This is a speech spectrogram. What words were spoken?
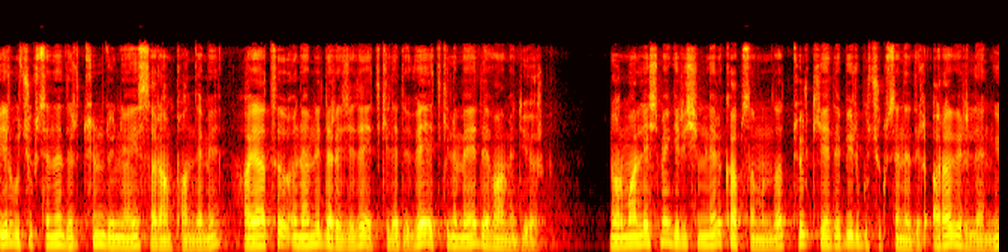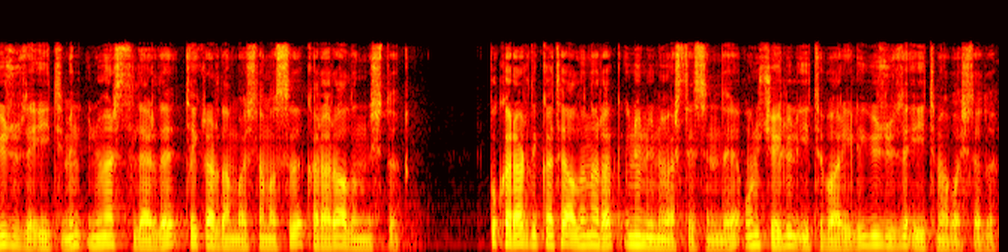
Bir buçuk senedir tüm dünyayı saran pandemi, hayatı önemli derecede etkiledi ve etkilemeye devam ediyor. Normalleşme girişimleri kapsamında Türkiye'de bir buçuk senedir ara verilen yüz yüze eğitimin üniversitelerde tekrardan başlaması kararı alınmıştı. Bu karar dikkate alınarak İnönü Üniversitesi'nde 13 Eylül itibariyle yüz yüze eğitime başladı.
